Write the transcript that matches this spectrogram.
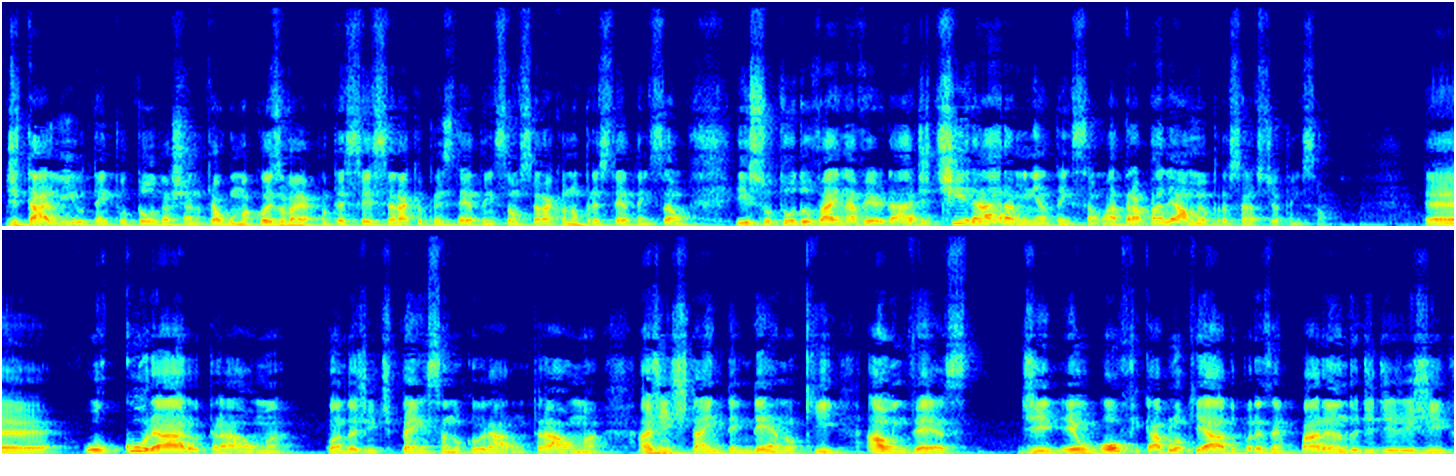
De estar tá ali o tempo todo achando que alguma coisa vai acontecer. Será que eu prestei atenção? Será que eu não prestei atenção? Isso tudo vai, na verdade, tirar a minha atenção, atrapalhar o meu processo de atenção. É, o curar o trauma, quando a gente pensa no curar um trauma, a gente está entendendo que ao invés de eu ou ficar bloqueado, por exemplo, parando de dirigir,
